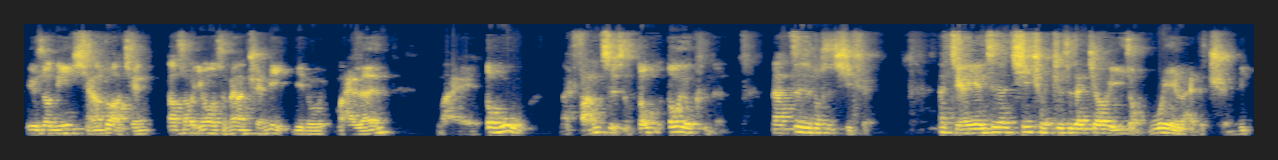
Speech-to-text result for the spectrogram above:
比如说你想要多少钱，到时候拥有什么样的权利，例如买人、买动物、买房子，什么都都有可能。那这些都是期权。那简而言之呢，期权就是在交易一种未来的权利。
